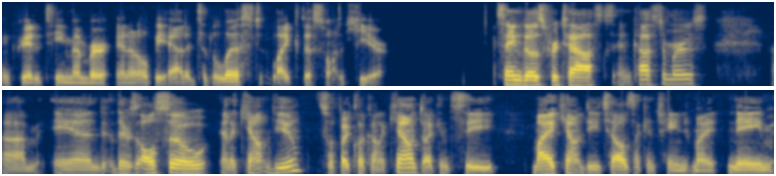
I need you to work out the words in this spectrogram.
can create a team member and it'll be added to the list like this one here. Same goes for tasks and customers. Um, and there's also an account view. So if I click on account, I can see my account details. I can change my name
